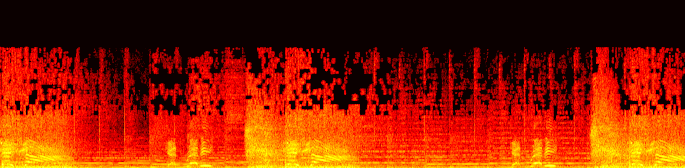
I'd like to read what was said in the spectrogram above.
Game time! Get ready! Game time! Get ready! Game time!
